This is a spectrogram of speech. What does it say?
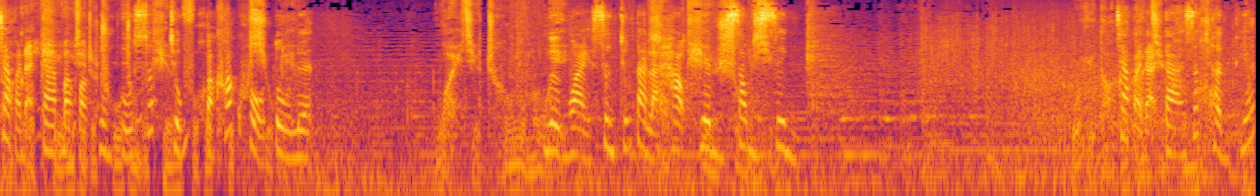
Cha và đại ca bằng vào thương thú xuất chúng Và khắc khổ tu luyện. Người ngoài xưng chúng ta là hạo thiên song sinh. Cha và đại ca rất thân thiết.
